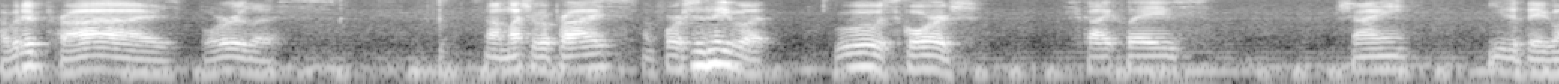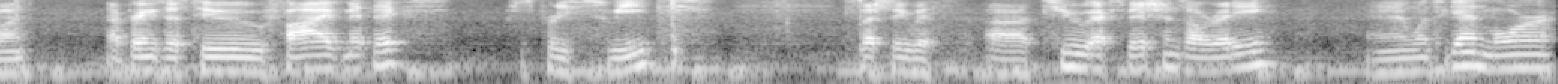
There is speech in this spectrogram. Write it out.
Coveted prize, borderless. It's not much of a prize, unfortunately, but ooh, Scourge. Skyclaves, shiny. He's a big one. That brings us to five mythics, which is pretty sweet, especially with uh, two expeditions already. And once again, more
